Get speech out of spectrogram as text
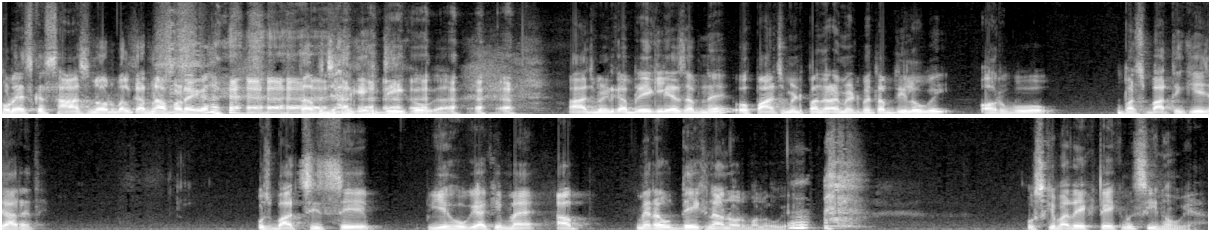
थोड़ा इसका सांस नॉर्मल करना पड़ेगा तब जाके ठीक होगा। पाँच मिनट का ब्रेक लिया सबने वो पाँच मिनट पंद्रह मिनट में तब्दील हो गई और वो बस बातें किए जा रहे थे। उस बातचीत से ये हो गया कि मैं अब मेरा वो देखना नॉर्मल हो गया। उसके बाद एक टेक में सीन हो गया।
